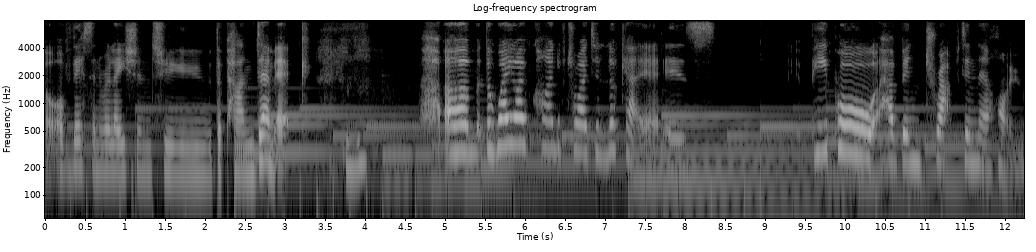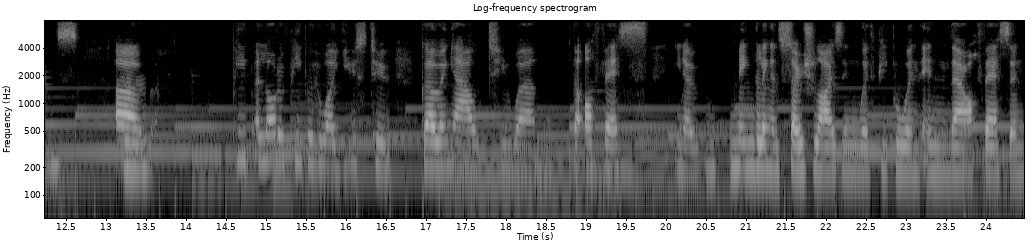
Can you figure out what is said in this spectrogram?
of this in relation to the pandemic, Mhm. um, the way I've kind of tried to look at it is people have been trapped in their homes. Um, people, a lot of people who are used to going out to um, the office, you know, mingling and socializing with people in, in their office, and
